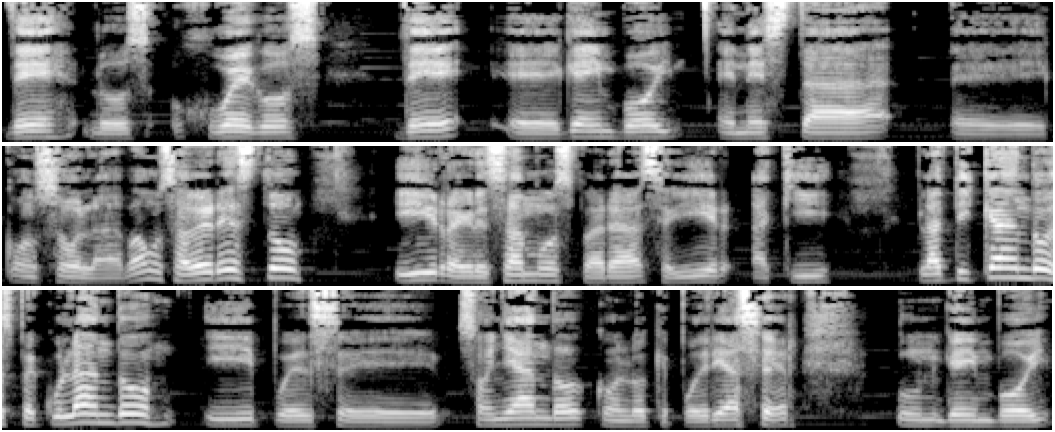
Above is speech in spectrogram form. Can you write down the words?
de los juegos de eh, Game Boy en esta eh, consola? Vamos a ver esto y regresamos para seguir aquí platicando, especulando y pues eh, soñando con lo que podría ser un Game Boy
